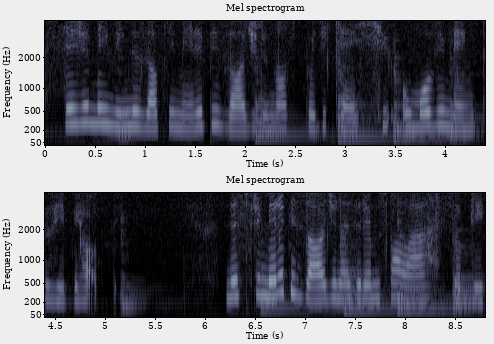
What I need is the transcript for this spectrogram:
sejam bem-vindos ao primeiro episódio do nosso podcast, O Movimento Hip Hop. Nesse primeiro episódio, nós iremos falar sobre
